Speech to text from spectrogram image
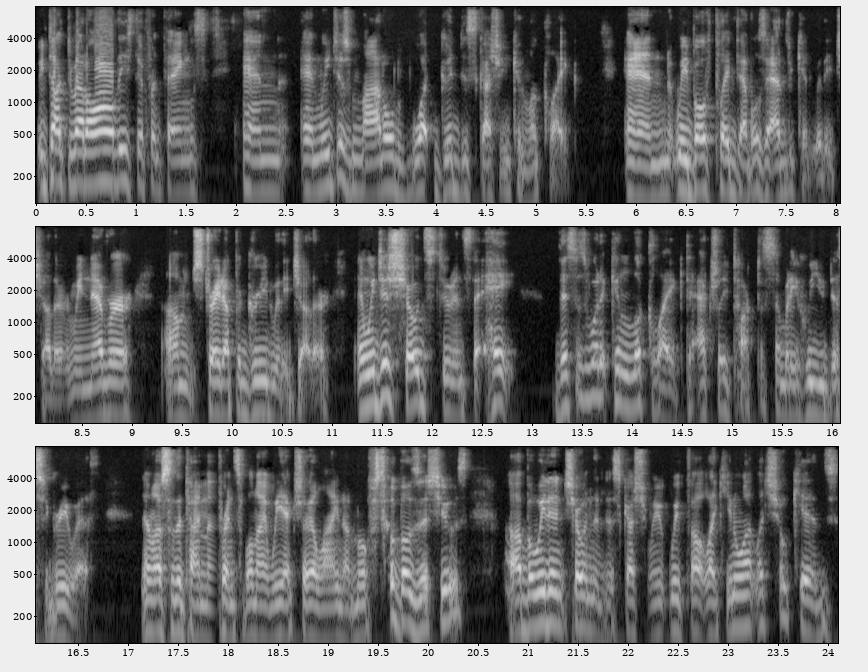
We talked about all these different things and and we just modeled what good discussion can look like. And we both played devil's advocate with each other and we never um, straight up agreed with each other. And we just showed students that, hey, this is what it can look like to actually talk to somebody who you disagree with. Now, most of the time, the principal and I, we actually aligned on most of those issues, uh, but we didn't show in the discussion. We, we felt like, you know what, let's show kids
